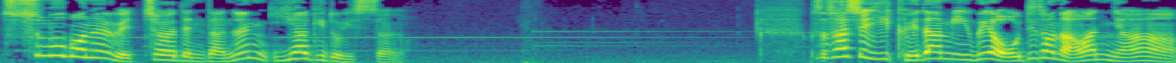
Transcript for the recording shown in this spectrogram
스무 번을 외쳐야 된다는 이야기도 있어요. 그래서 사실 이 괴담이 왜 어디서 나왔냐.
